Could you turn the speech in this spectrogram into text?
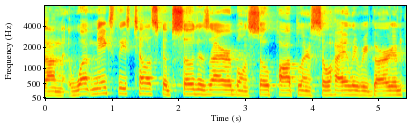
um, what makes these telescopes so desirable and so popular and so highly regarded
